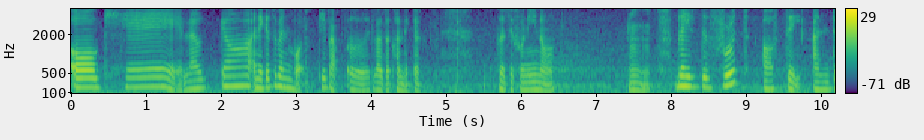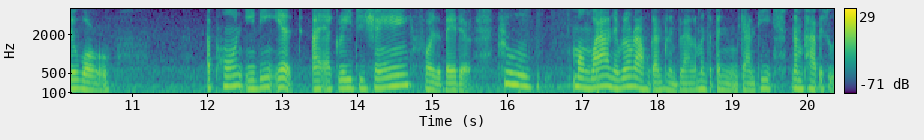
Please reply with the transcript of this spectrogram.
โอเค แล้วก็อันนี้ก็จะเป็นบทที่แบบเออเราจะคอนเนคกับ Persephone เนาะอืม Blaze the fruit of the underworld upon eating it I agree to change for the better คือมองว่าในเรื่องราวของการเปลี่ยนแปลงแล้วมันจะเป็นการที่นำพาไปสู่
